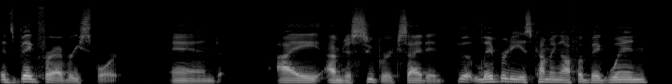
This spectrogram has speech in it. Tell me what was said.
it's big for every sport, and I I'm just super excited. Liberty is coming off a big win.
